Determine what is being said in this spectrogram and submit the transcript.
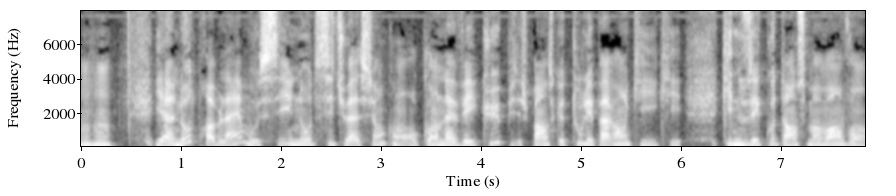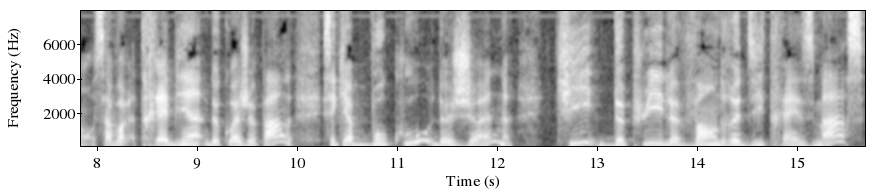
Mm-hmm. Il y a un autre problème aussi, une autre situation qu'on a vécue, puis je pense que tous les parents qui nous écoutent en ce moment vont savoir très bien de quoi je parle, c'est qu'il y a beaucoup de jeunes qui, depuis le vendredi 13 mars,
